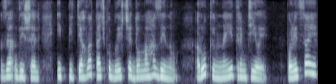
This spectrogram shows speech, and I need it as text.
за дишель і підтягла тачку ближче до магазину. Руки в неї тремтіли. Поліцаї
